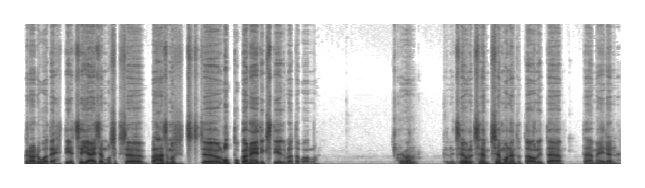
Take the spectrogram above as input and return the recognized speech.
gradua tehtiin, että se jäi semmoiseksi, öö, vähän semmoiseksi öö, loppukaneetiksi tietyllä tavalla. Aivan. Kyllä, se Oli, se, semmoinen tota, oli tämä tää meidän,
